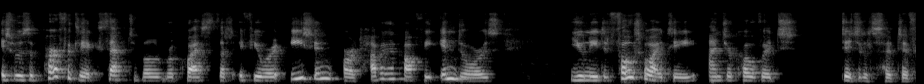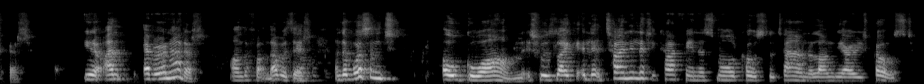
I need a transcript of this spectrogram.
It was a perfectly acceptable request that if you were eating or having a coffee indoors, you needed photo ID and your COVID digital certificate. You know, and everyone had it on the phone. That was it. And there wasn't, oh, go on. It was like a tiny little cafe in a small coastal town along the Irish coast.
